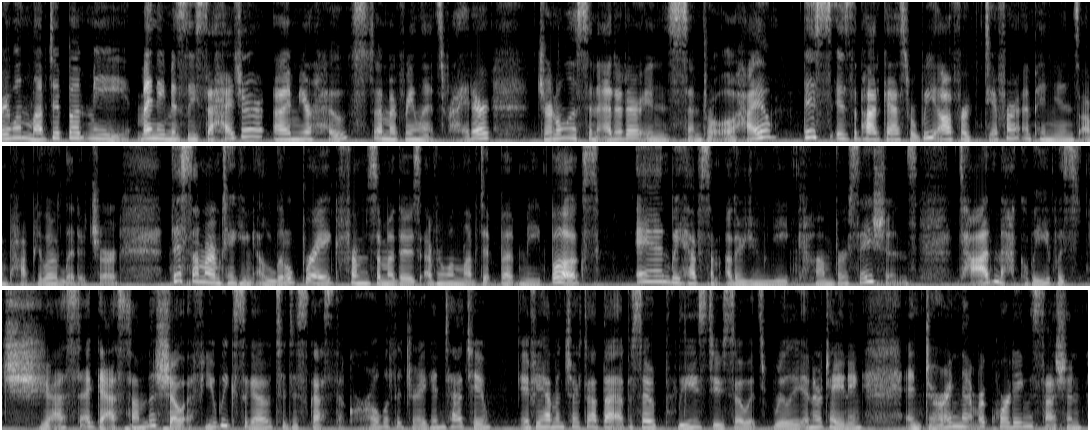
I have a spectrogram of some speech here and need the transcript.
Everyone Loved It But Me. My name is Lisa Hedger. I'm your host. I'm a freelance writer, journalist, and editor in Central Ohio. This is the podcast where we offer different opinions on popular literature. This summer, I'm taking a little break from some of those Everyone Loved It But Me books and we have some other unique conversations. Todd McElwee was just a guest on the show a few weeks ago to discuss The Girl with the Dragon Tattoo. If you haven't checked out that episode, please do so. It's really entertaining. And during that recording session,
